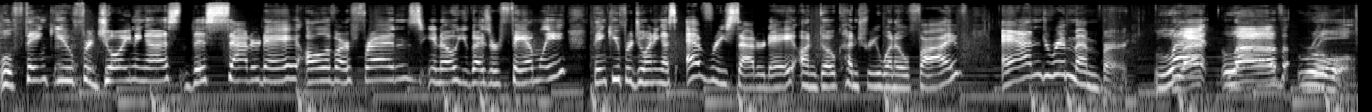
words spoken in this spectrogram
Well, thank you for joining us this Saturday. All of our friends, you know, you guys are family. Thank you for joining us every Saturday on Go Country 105. And remember, let, Let love love rule. rule.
